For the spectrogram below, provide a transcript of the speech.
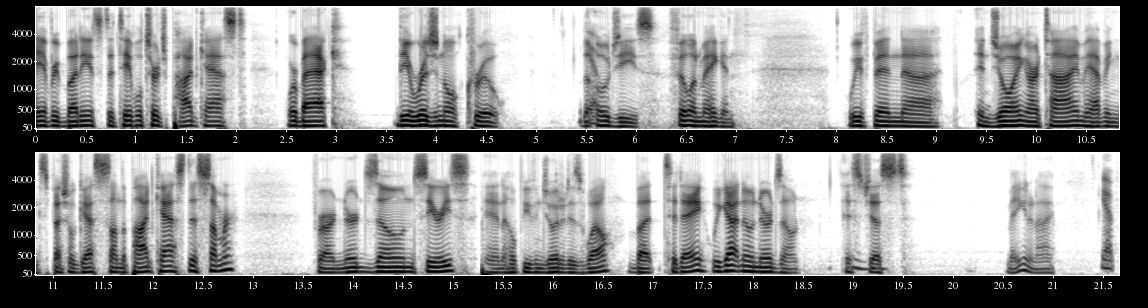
Hey, everybody, it's the Table Church Podcast. We're back. The original crew, the Yep. OGs, Phil and Megan. We've been uh, enjoying our time having special guests on the podcast this summer for our Nerd Zone series, and I hope you've enjoyed it as well. But today, we got no Nerd Zone. It's Mhm. just Megan and I Yep.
